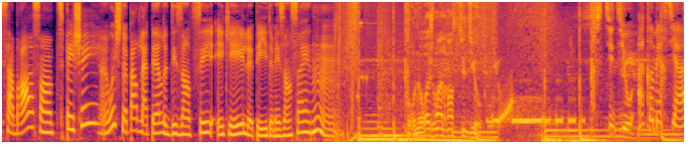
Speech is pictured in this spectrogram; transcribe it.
ça brasse en petit péché. Ah oui, je te parle de la perle des Antilles, a.k.a. le pays de mes ancêtres. Pour nous rejoindre en studio, Studio à commercial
